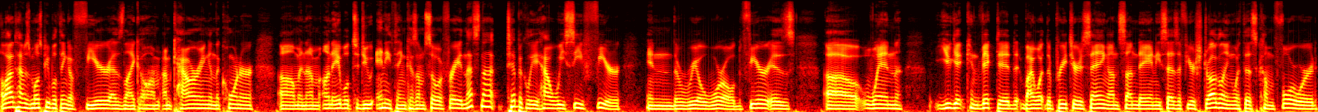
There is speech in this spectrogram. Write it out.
a lot of times most people think of fear as like, oh, I'm, I'm cowering in the corner um, and I'm unable to do anything because I'm so afraid. And that's not typically how we see fear in the real world. Fear is uh, when you get convicted by what the preacher is saying on Sunday, and he says, if you're struggling with this, come forward,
